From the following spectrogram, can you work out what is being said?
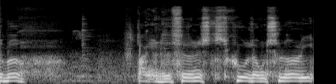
Back into the furnace to cool down slowly.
